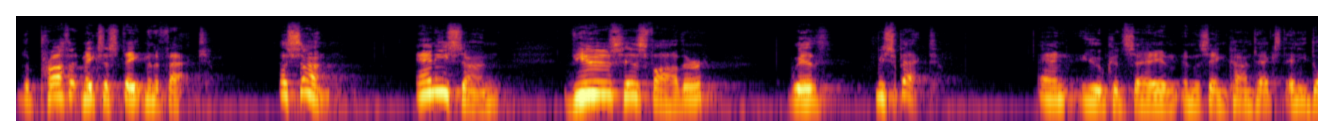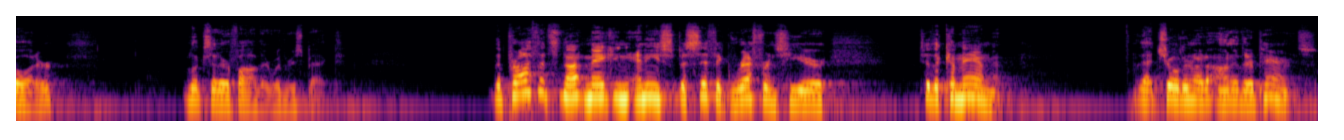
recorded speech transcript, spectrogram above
the prophet makes a statement of fact. A son, any son, views his father with respect. And you could say, in, in, the same context, any daughter looks at her father with respect. The prophet's not making any specific reference here to the commandment that children are to honor their parents.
